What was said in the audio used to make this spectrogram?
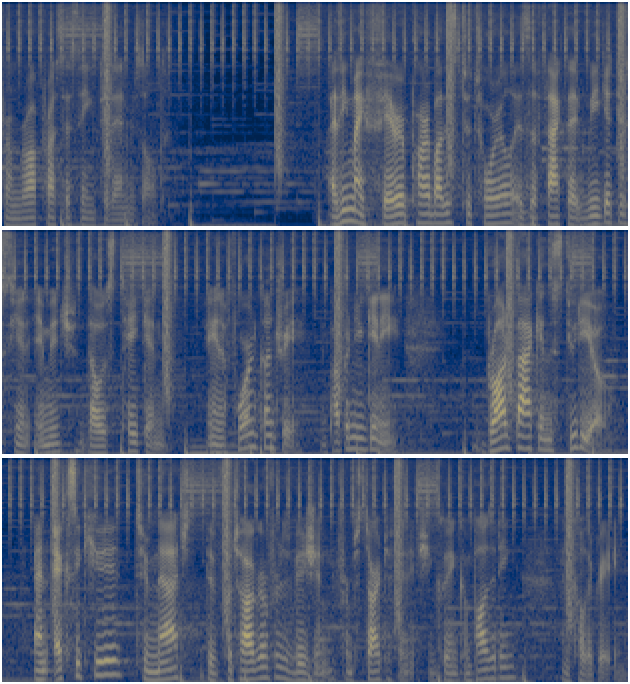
from raw processing to the end result. I think my favorite part about this tutorial is the fact that we get to see an image that was taken in a foreign country, in Papua New Guinea, brought back in the studio, and executed to match the photographer's vision from start to finish, including compositing, and color grading.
